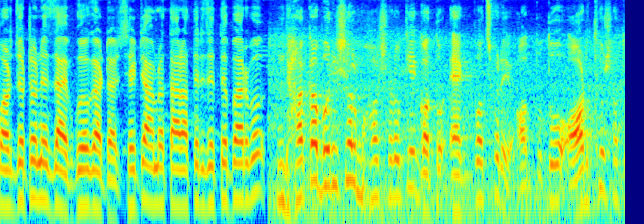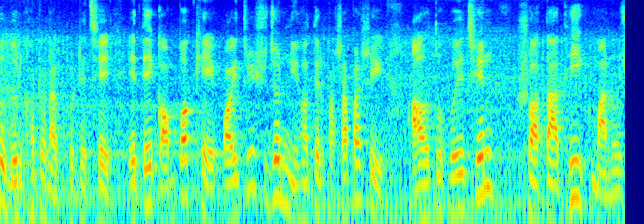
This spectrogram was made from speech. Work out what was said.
পর্যটনে যাই কুয়াকাটা সেটা আমরা তাড়াতাড়ি যেতে পারব। ঢাকা বরিশাল মহাসড়কে গত এক বছরে অন্তত অর্ধশত দুর্ঘটনা ঘটেছে। এতে কমপক্ষে পঁয়ত্রিশ জন নিহতের পাশাপাশি আহত হয়েছেন শতাধিক মানুষ।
